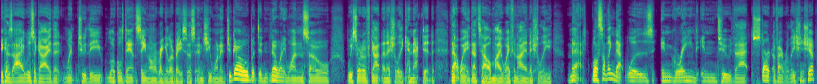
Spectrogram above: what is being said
because I was a guy that went to the local dance scene on a regular basis and she wanted to go but didn't know anyone so we sort of got initially connected that way. That's how my wife and I initially met. Well something that was ingrained into that start of our relationship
